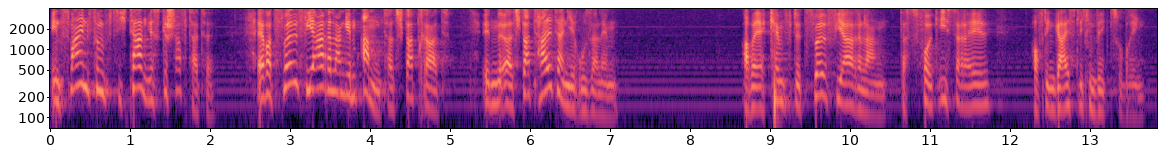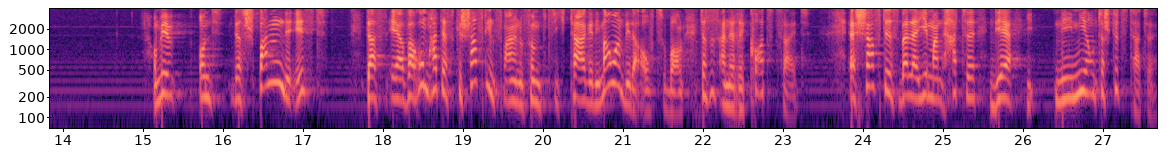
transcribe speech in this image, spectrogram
in 52 Tagen es geschafft hatte. Er war zwölf Jahre lang im Amt als Stadtrat, in, als Stadthalter in Jerusalem. Aber er kämpfte zwölf Jahre lang, das Volk Israel auf den geistlichen Weg zu bringen. Und, wir, und das Spannende ist, dass er, warum hat er es geschafft, in 52 Tagen die Mauern wieder aufzubauen? Das ist eine Rekordzeit. Er schaffte es, weil er jemanden hatte, der Nehemiah unterstützt hatte.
